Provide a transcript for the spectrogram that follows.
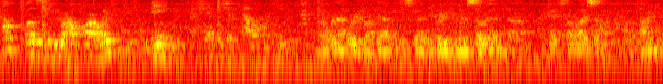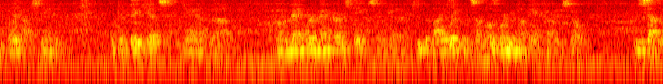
How close are you or how far away from you from being a championship caliber team? Uh, we're not worried about that, we just gotta get ready for Minnesota, and, uh, you guys saw what I saw. A lot of times we played outstanding with the big hits, and, uh, you the man, we're a man coverage team, so we gotta keep evaluating, but some of those weren't even on man coverage, so we just have to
